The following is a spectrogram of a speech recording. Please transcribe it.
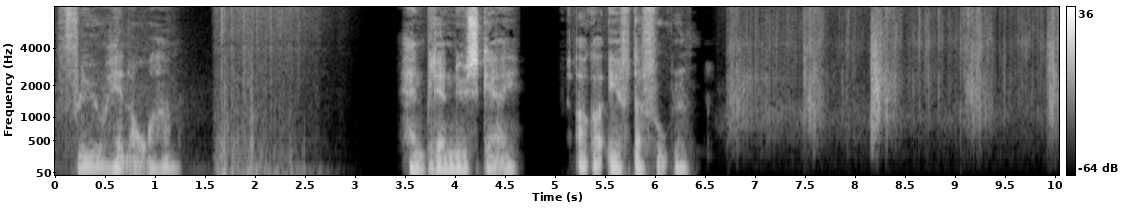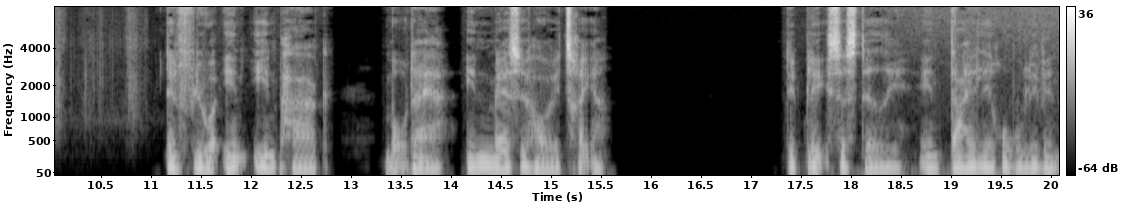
flyve hen over ham. Han bliver nysgerrig og går efter fuglen. Den flyver ind i en park, hvor der er en masse høje træer. Det blæser stadig en dejlig rolig vind,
